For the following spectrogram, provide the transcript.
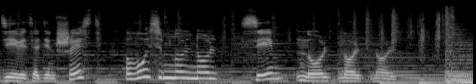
916 800 7000.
